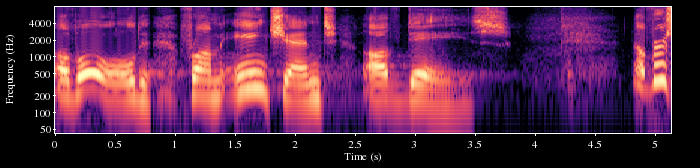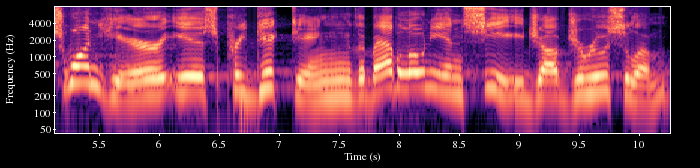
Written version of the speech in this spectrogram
of old, from ancient of days. Now, verse 1 here is predicting the Babylonian siege of Jerusalem,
